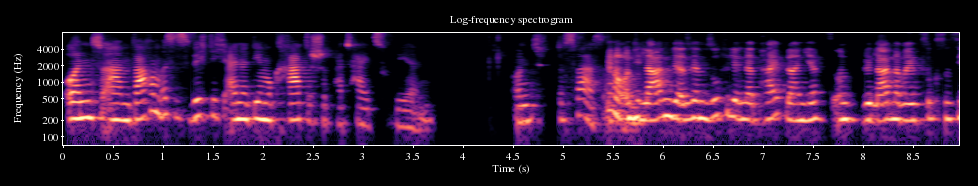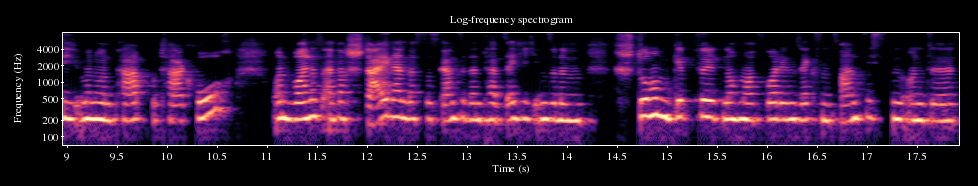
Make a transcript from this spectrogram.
und ähm, warum ist es wichtig, eine demokratische Partei zu wählen? Und das war's. Genau, und die laden wir, also wir haben so viele in der Pipeline jetzt und wir laden aber jetzt sukzessiv immer nur ein paar pro Tag hoch und wollen es einfach steigern, dass das Ganze dann tatsächlich in so einem Sturm gipfelt, nochmal vor dem 26. Und äh,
